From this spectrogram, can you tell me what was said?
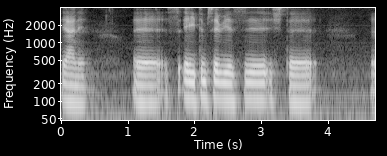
yani e, eğitim seviyesi işte e,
